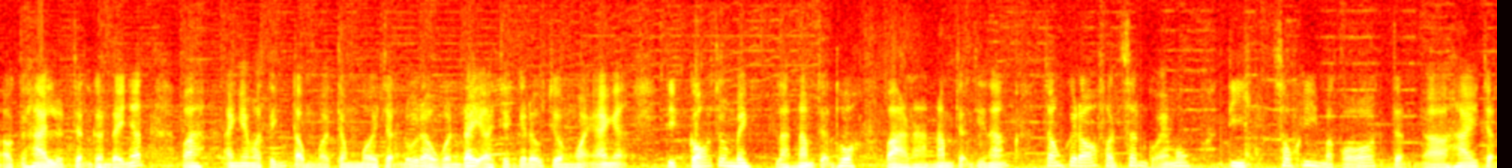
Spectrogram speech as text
ở cái hai lượt trận gần đây nhất. Và anh em mà tính tổng ở trong 10 trận đối đầu gần đây ở trên cái đấu trường ngoại Anh ạ thì có cho mình là 5 trận thua và là 5 trận chiến thắng. Trong khi đó phần sân của MU thì sau khi mà có trận uh, hai trận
